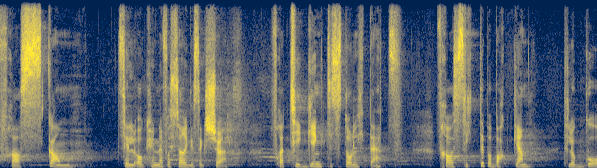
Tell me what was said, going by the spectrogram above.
fra, skam til å kunne forsørge seg sjøl. Fra tigging til stolthet. Fra å sitte på bakken til å gå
